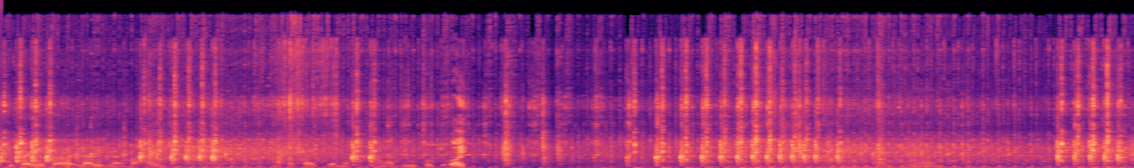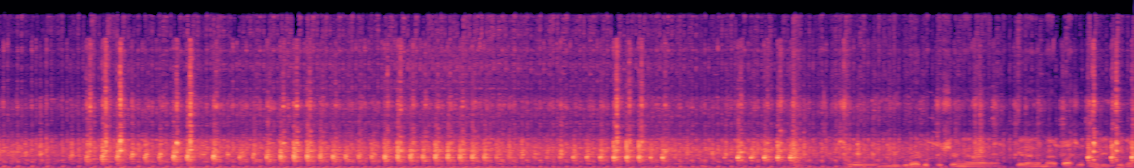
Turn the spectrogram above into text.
Dito tayo sa ilalim ng bahay. Nakapark yan, no? Ang ating photo. Oy! So, nanigurado po siya nga kailangan maipasok na dito, no?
